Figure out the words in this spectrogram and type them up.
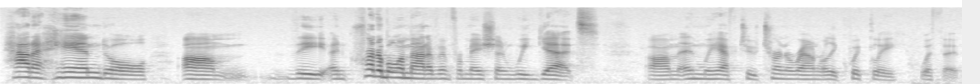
how to handle um, the incredible amount of information we get, um, and we have to turn around really quickly with it.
